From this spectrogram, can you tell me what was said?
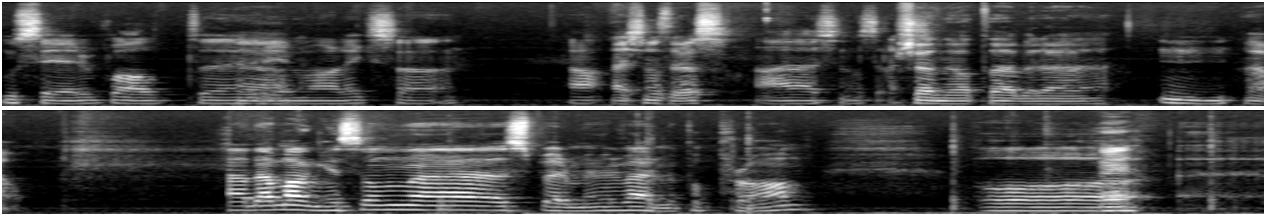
hun ser jo på alt uh, Ja. vi med, Alex, så Det er ikke noe stress. Nei, det er ikke noe stress. Skjønner jo at det er bare Mm. Ja. Ja, det er mange som uh, spør om jeg vil være med på prom, og okay. uh,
